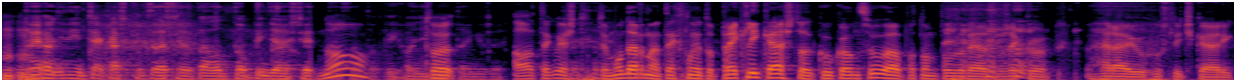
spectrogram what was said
Mm-mm. dve hodiny čakáš, kým sa začne to topiť a ešte no, sa topí hodinu, to, takže... Ale tak vieš, to, to je moderná technológia, to preklikáš to ku koncu a potom pozeráš, že ako hrajú husličkári.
